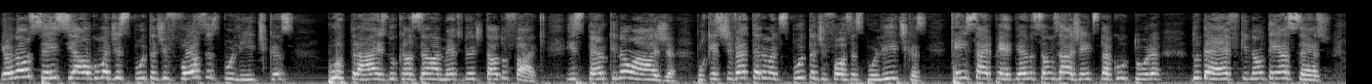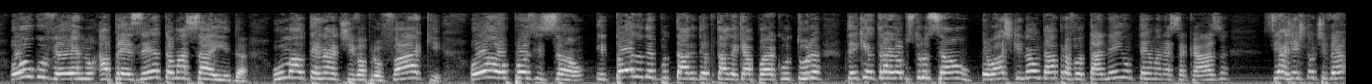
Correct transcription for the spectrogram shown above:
Eu não sei se há alguma disputa de forças políticas por trás do cancelamento do edital do FAC. Espero que não haja, porque se estiver tendo uma disputa de forças políticas, quem sai perdendo são os agentes da cultura do DF que não têm acesso. Ou o governo apresenta uma saída, uma alternativa para o FAC, ou a oposição e todo deputado e deputada que apoia a cultura tem que entrar em obstrução. Eu acho que não dá para votar nenhum tema nessa casa se a gente não tiver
